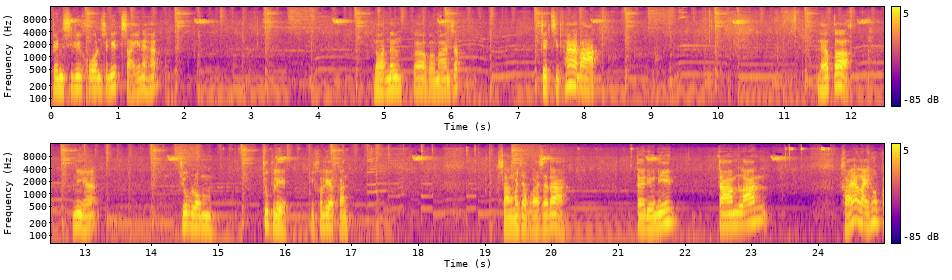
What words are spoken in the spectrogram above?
เป็นซิลิโคนชนิดใสนะครับ หลอดหนึ่งก็ประมาณสัก 75 บาท แล้วก็นี่ฮะจุบลมจุบเลดที่เขาเรียกกัน สั่งมาจาก Lazada แต่เดี๋ยวนี้ตามร้าน ขายอะไรทั่วไป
